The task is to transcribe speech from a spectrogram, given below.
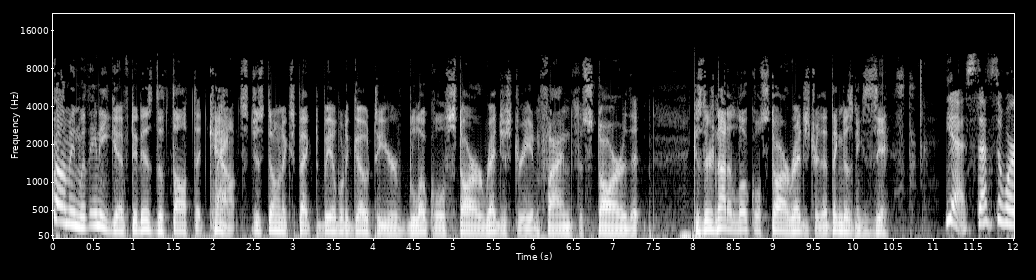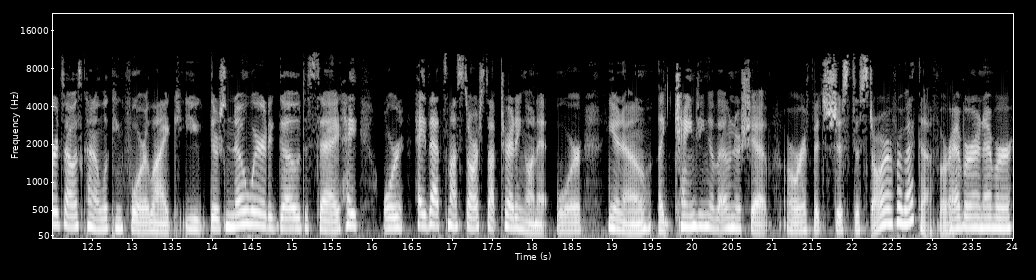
Well, I mean, with any gift, it is the thought that counts. Just don't expect to be able to go to your local star registry and find the star that. Because there's not a local star registry. That thing doesn't exist. Yes, that's the words I was kind of looking for. Like you, there's nowhere to go to say, "Hey," or "Hey, that's my star. Stop treading on it," or you know, like changing of ownership, or if it's just the star of Rebecca forever and ever,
